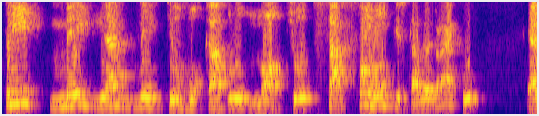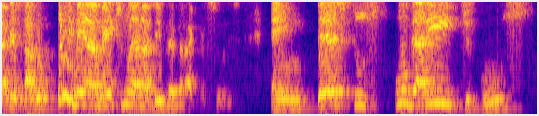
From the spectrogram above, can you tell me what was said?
primeiramente, o vocábulo norte, ou tsafon, que está no hebraico, é atestado primeiramente, não é na Bíblia hebraica, senhores, é em textos ugaríticos,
